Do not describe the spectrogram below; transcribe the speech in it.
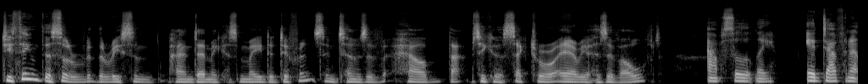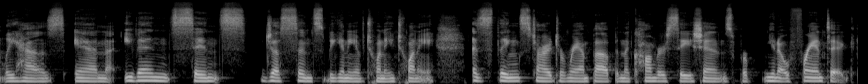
do you think the sort of the recent pandemic has made a difference in terms of how that particular sector or area has evolved? Absolutely. It definitely has. And even since just since the beginning of 2020, as things started to ramp up and the conversations were, you know, frantic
